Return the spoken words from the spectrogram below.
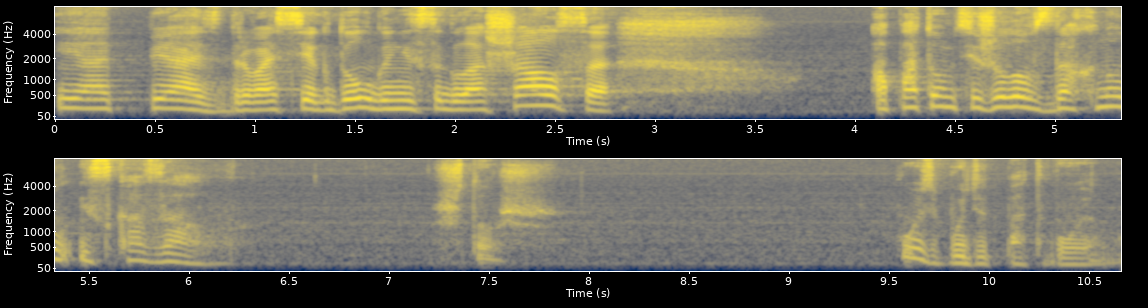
И опять дровосек долго не соглашался, а потом тяжело вздохнул и сказал, что ж, пусть будет по-твоему.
